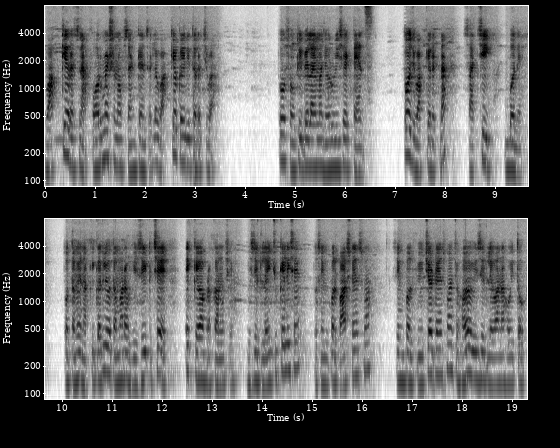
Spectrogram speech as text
વાક્ય રચના ફોર્મેશન ઓફ સેન્ટેન્સ એટલે વાક્ય કઈ રીતે રચવા? તો સૌથી પહેલાં એમાં જરૂરી છે ટેન્સ તો જ વાક્ય રચના સાચી બને. તો તમે નક્કી કરી લો, તમારો વિઝિટ છે એ કેવા પ્રકારનું છે? વિઝિટ લઈ ચૂકેલી છે? તો સિમ્પલ પાસ્ટ ટેન્સમાં સિમ્પલ ફ્યુચર ટેન્સમાં જો હવે વિઝિટ લેવાના હોય તો.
